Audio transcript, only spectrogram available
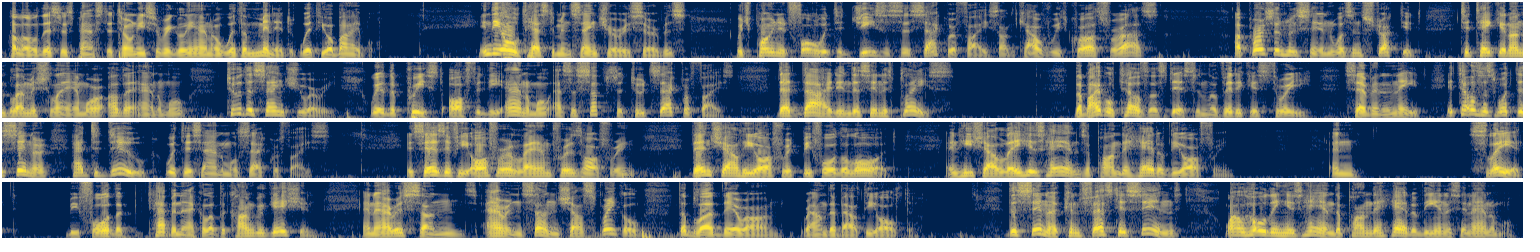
Hello, this is Pastor Tony Sirigliano with a minute with your Bible. In the Old Testament sanctuary service, which pointed forward to Jesus' sacrifice on Calvary's cross for us. A person who sinned was instructed to take an unblemished lamb or other animal to the sanctuary, where the priest offered the animal as a substitute sacrifice that died in the sinner's place. The Bible tells us this in Leviticus 3 7 and 8. It tells us what the sinner had to do with this animal sacrifice. It says, If he offer a lamb for his offering, then shall he offer it before the Lord, and he shall lay his hands upon the head of the offering, and slay it before the tabernacle of the congregation, and Aaron's sons, Aaron's sons shall sprinkle the blood thereon round about the altar. The sinner confessed his sins while holding his hand upon the head of the innocent animal.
